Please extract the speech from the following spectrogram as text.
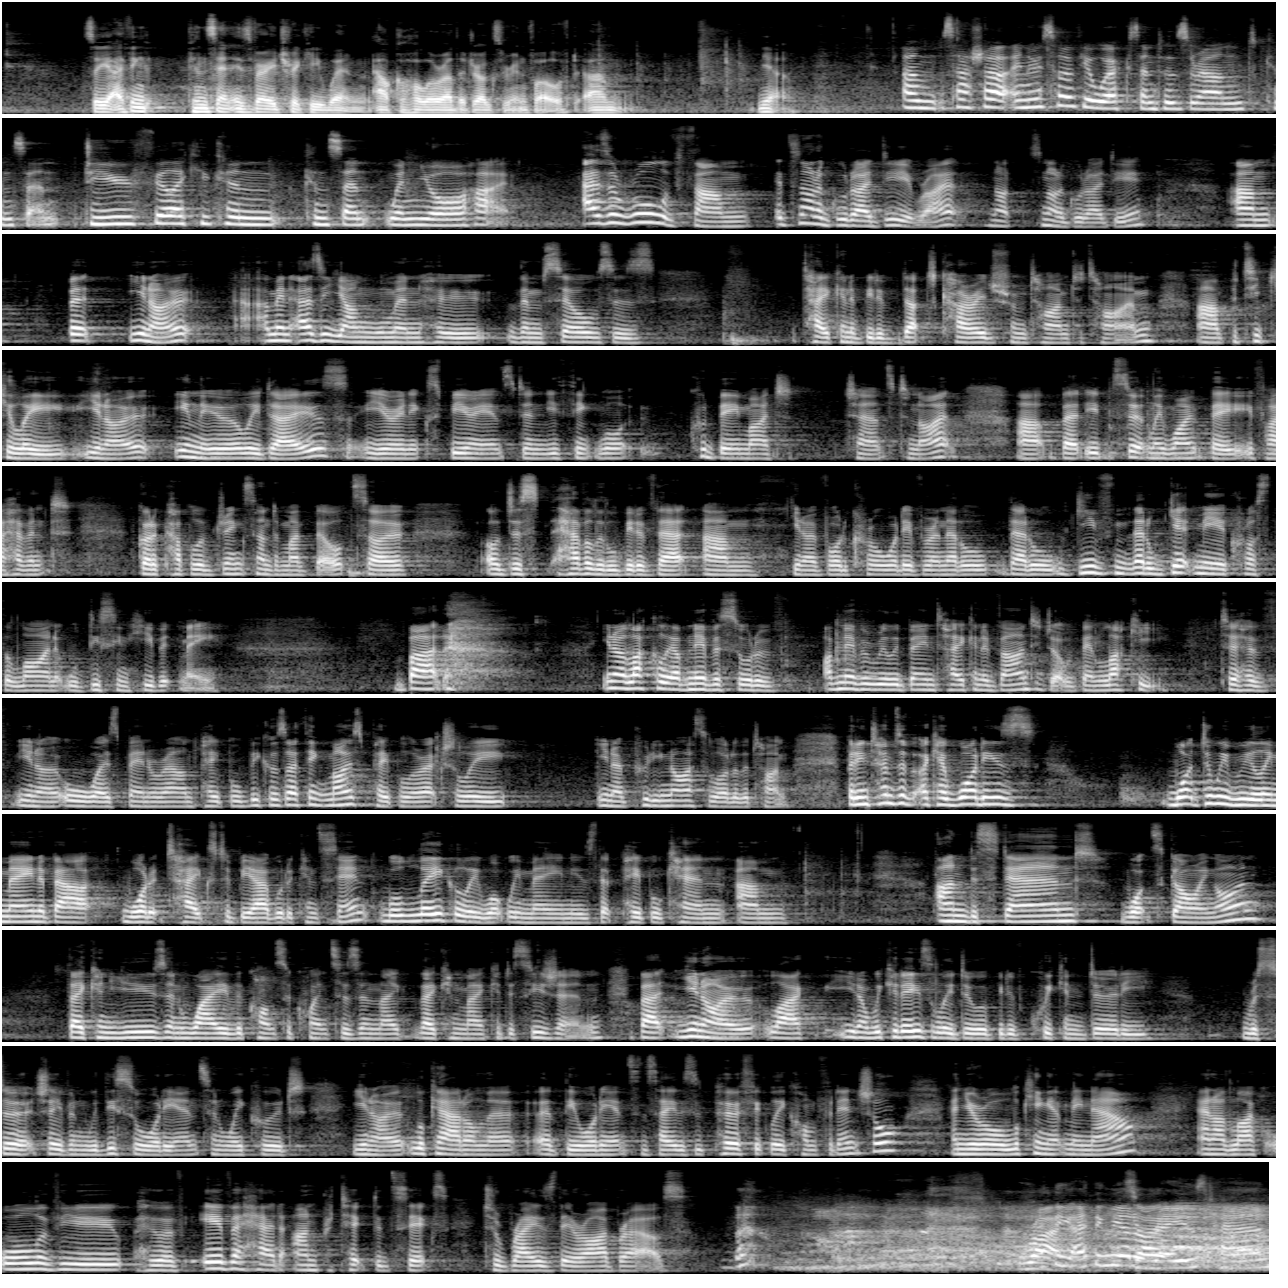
so yeah, I think consent is very tricky when alcohol or other drugs are involved. Um, yeah. Um, Sasha, I know some of your work centers around consent. Do you feel like you can consent when you're high? As a rule of thumb, it's not a good idea, right? Not, it's not a good idea. Um, but, you know, I mean, as a young woman who themselves is taken a bit of Dutch courage from time to time, uh, particularly, you know, in the early days, you're inexperienced and you think, well, it could be my t- chance tonight, uh, but it certainly won't be if I haven't got a couple of drinks under my belt. So I'll just have a little bit of that, um, you know, vodka or whatever, and that'll that'll give that'll get me across the line. It will disinhibit me. But you know, luckily I've never sort of I've never really been taken advantage of. I've been lucky to have you know always been around people because I think most people are actually you know pretty nice a lot of the time. But in terms of okay, what is what do we really mean about what it takes to be able to consent? Well, legally, what we mean is that people can um, understand what's going on, they can use and weigh the consequences, and they, they can make a decision. But, you know, like, you know, we could easily do a bit of quick and dirty research even with this audience and we could you know look out on the at the audience and say this is perfectly confidential and you're all looking at me now and I'd like all of you who have ever had unprotected sex to raise their eyebrows. right. I think, I think we had so, a raised hand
